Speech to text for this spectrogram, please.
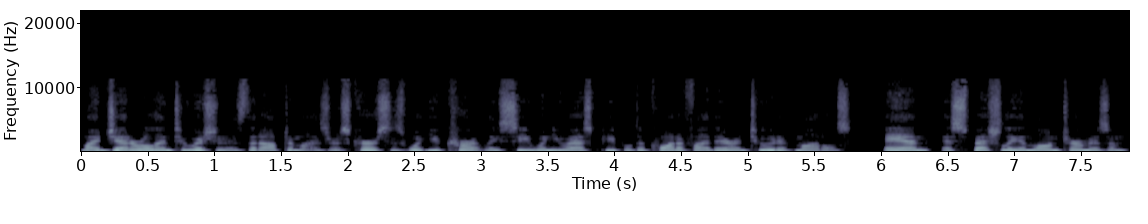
my general intuition is that optimizer's curse is what you currently see when you ask people to quantify their intuitive models, and, especially in long termism,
